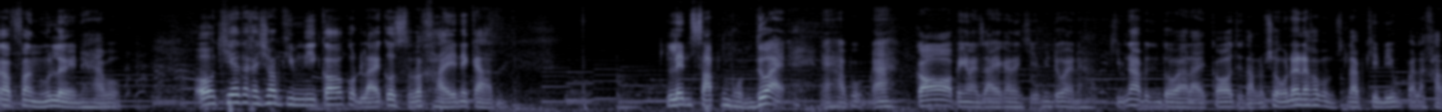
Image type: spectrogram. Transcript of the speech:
กับฝั่งนู้นเลยนะครับผมโอเคถ้าใครชอบคลิปนี้ก็กดไลค์กด subscribe ในการเล่นซับของผมด้วยนะครับผมนะ ก็เป็นกำลังใจกันในคลิปนี้ด้วยนะครับ คลิปหน้าเป็นตัวอะไรก็ติดตามรับชมกันด้วยนะครับผมสำหรับคลิปนี้ผมไปแล้วครับ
